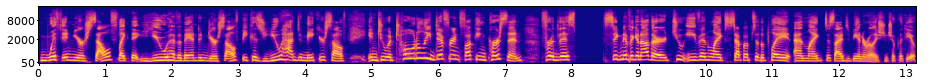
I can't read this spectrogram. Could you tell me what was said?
within yourself, like that you have abandoned yourself because you had to make yourself into a totally different fucking person for this significant other to even like step up to the plate and like decide to be in a relationship with you.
